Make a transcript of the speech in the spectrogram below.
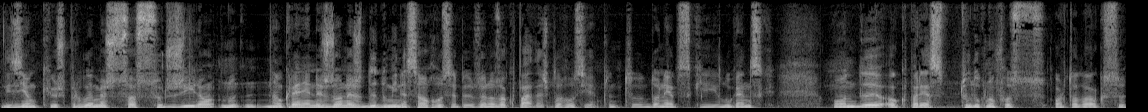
diziam que os problemas só surgiram no- na Ucrânia nas zonas de dominação russa, as zonas ocupadas pela Rússia, portanto, Donetsk e Lugansk, onde, ao que parece, tudo o que não fosse ortodoxo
